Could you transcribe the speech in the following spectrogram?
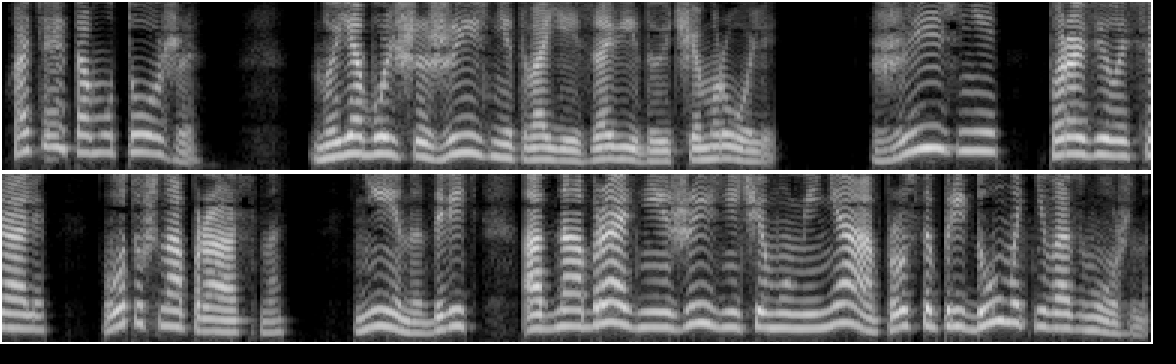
хотя и тому тоже. Но я больше жизни твоей завидую, чем роли. Жизни, поразилась Аля, вот уж напрасно. Нина, да ведь однообразнее жизни, чем у меня, просто придумать невозможно.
